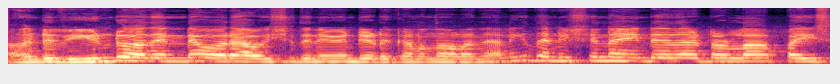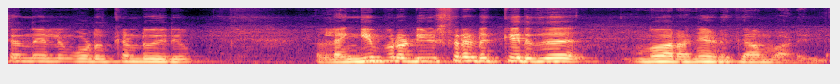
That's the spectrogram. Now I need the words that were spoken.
അതുകൊണ്ട് വീണ്ടും അത് എന്റെ ഓരോ ആവശ്യത്തിന് വേണ്ടി എടുക്കണം എന്ന് പറഞ്ഞാൽ അല്ലെങ്കിൽ ധനുഷിന് അതിന്റേതായിട്ടുള്ള പൈസ എന്തെങ്കിലും കൊടുക്കേണ്ടി വരും. അല്ലെങ്കിൽ പ്രൊഡ്യൂസർ എടുക്കരുത് എന്ന് പറഞ്ഞ് എടുക്കാൻ പാടില്ല.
